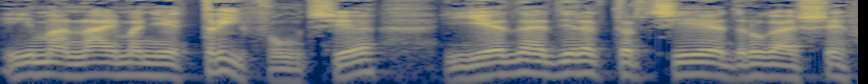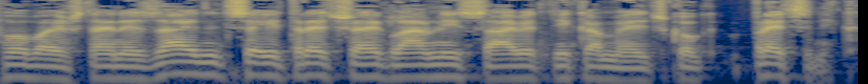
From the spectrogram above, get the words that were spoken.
ima najmanje tri funkcije. Jedna je direktor CIE, druga je šef obavještajne zajednice i treća je glavni savjetnik američkog predsjednika.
